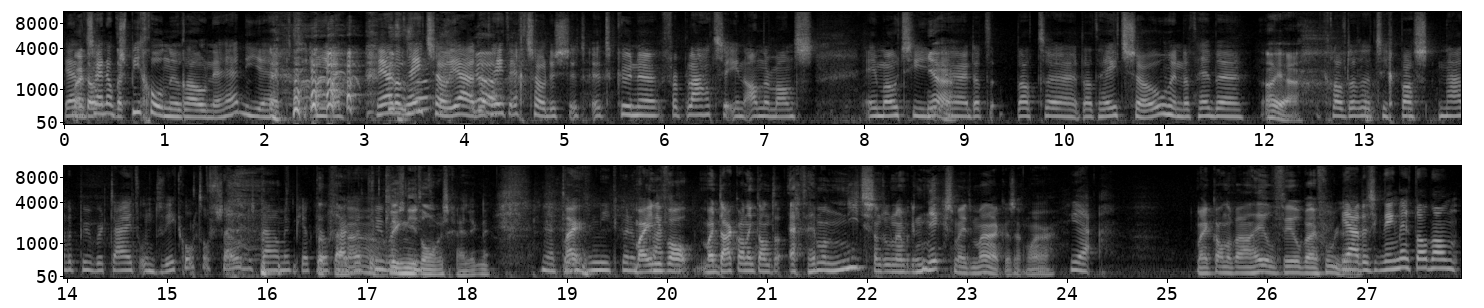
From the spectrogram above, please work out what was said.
Ja, Maar dat zijn ook dat- spiegelneuronen hè, die je hebt. in je- ja, dat heet zo. Ja, dat Ja. heet echt zo. Dus het, het kunnen verplaatsen in andermans emotie, Ja. eh, dat, dat, eh, dat heet zo. En dat hebben, Oh ja. ik geloof dat het zich pas na de puberteit ontwikkelt of zo. Dus daarom heb je ook heel dat, vaak lijkt- dat pubers klinkt niet onwaarschijnlijk. Nee. ja, Maar- niet kunnen Maar in ieder geval... Maar daar kan ik dan echt helemaal niets aan doen. Daar heb ik niks mee te maken, zeg maar. Ja. Maar ik kan er wel heel veel bij voelen. ja, dus ik denk dat dat dan...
